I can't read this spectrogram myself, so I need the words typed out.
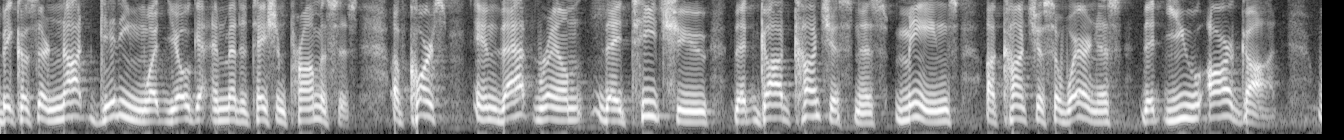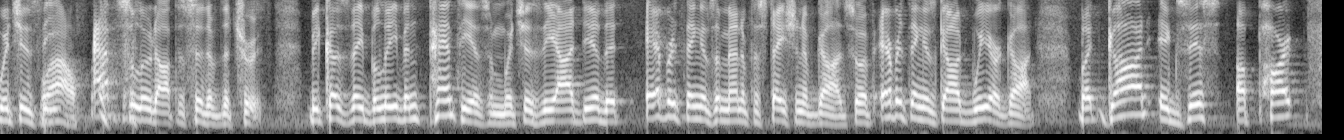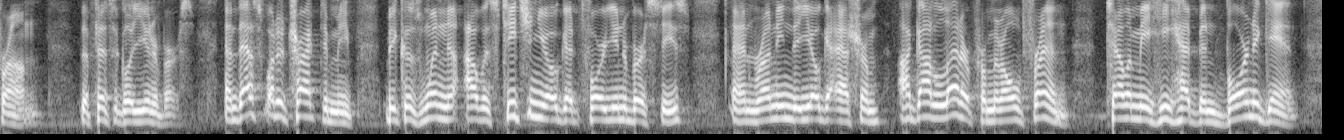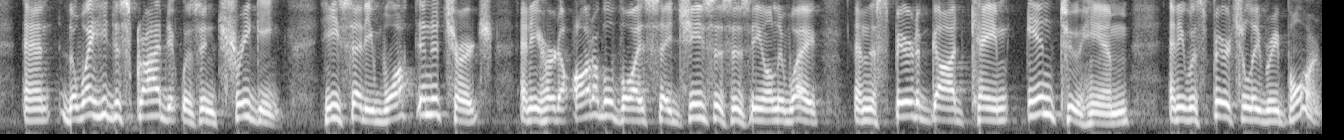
because they're not getting what yoga and meditation promises. Of course, in that realm, they teach you that God consciousness means a conscious awareness that you are God. Which is the Wow. absolute opposite of the truth, because they believe in pantheism, which is the idea that everything is a manifestation of God. So if everything is God, we are God. But God exists apart from the physical universe. And that's what attracted me because when I was teaching yoga at four universities and running the yoga ashram, I got a letter from an old friend telling me he had been born again. And the way he described it was intriguing. He said he walked into a church and he heard an audible voice say, Jesus is the only way. And the Spirit of God came into him and he was spiritually reborn.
